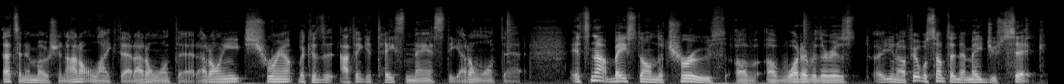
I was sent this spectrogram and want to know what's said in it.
that's an emotion. I don't like that. I don't want that. I don't eat shrimp because it, I think it tastes nasty. I don't want that. It's not based on the truth of, of whatever there is. Uh, You know, if it was something that made you sick,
